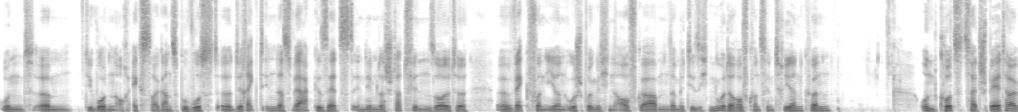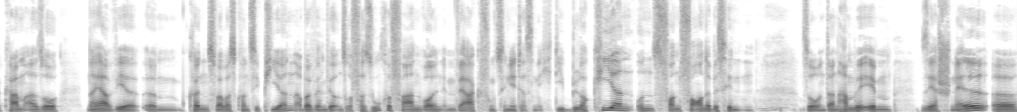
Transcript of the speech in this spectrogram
Und ähm, die wurden auch extra ganz bewusst äh, direkt in das Werk gesetzt, in dem das stattfinden sollte, äh, weg von ihren ursprünglichen Aufgaben, damit die sich nur darauf konzentrieren können. Und kurze Zeit später kam also naja, wir ähm, können zwar was konzipieren, aber wenn wir unsere Versuche fahren wollen im Werk, funktioniert das nicht. Die blockieren uns von vorne bis hinten. So, und dann haben wir eben sehr schnell äh,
